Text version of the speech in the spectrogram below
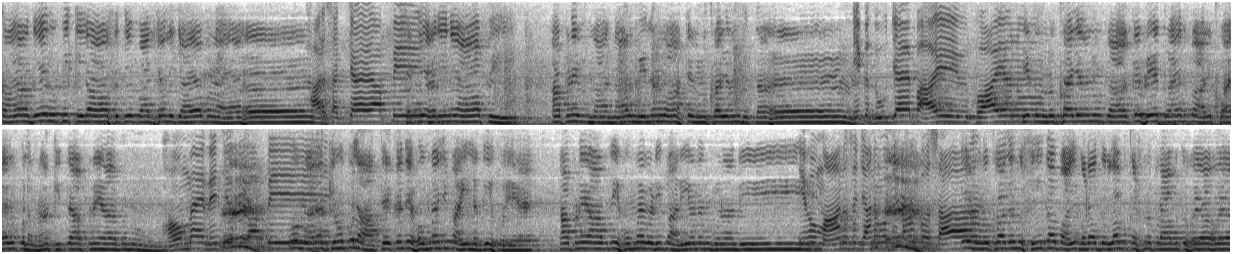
ਕਾਇਆ ਦੇ ਰੂਪੀ ਕਿਲਾ ਸੱਚੇ ਪਾਤਸ਼ਾਹ ਨੇ ਜਾਇਆ ਬਣਾਇਆ ਹੈ। ਹਰ ਸੱਚਾ ਆਪੇ। ਸੱਚੇ ਹਰੀ ਨੇ ਆਪ ਹੀ ਆਪਣੇ ਨਾ- ਨਾਲ ਮਿਲਣ ਵਾਸਤੇ ਮਨੁੱਖਾ ਜਨਮ ਦਿੱਤਾ ਹੈ। ਇੱਕ ਦੂਜੇ ਭਾਏ ਖਵਾਇਨ ਇੱਕ ਮਨੁੱਖਾ ਜਨਮ ਨੂੰ ਪਾ ਕੇ ਫੇਰ ਦੁਆਇਤ ਭਾਜ ਖਵਾਇਆ ਨੂੰ ਭੁਲਾਉਣਾ ਕੀਤਾ ਆਪਣੇ ਆਪ ਨੂੰ। ਹਉਮੈ ਵਿੱਚ ਆਪੇ ਉਹ ਮਾਰਾ ਕਿਉਂ ਭੁਲਾਤੇ ਕਹਿੰਦੇ ਹਉਮੈ ਜੀ ਭਾਈ ਲੱਗੇ ਹੋਏ ਐ ਆਪਣੇ ਆਪ ਦੀ ਹਉਮੈ ਬੜੀ ਭਾਰੀ ਉਹਨਾਂ ਨੂੰ ਗੁਣਾਂ ਦੀ। ਇਹੋ ਮਾਨਸ ਜਨਮ ਉਤਪੰਨ ਇਹ ਸਾਰ ਮਨੁੱਖਾ ਜਨਮ ਸੀ ਤਾਂ ਭਾਈ ਬੜਾ ਦੁਰਲਭ ਕਠਨ ਪ੍ਰਾਪਤ ਹੋਇਆ ਹੋਇਆ।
